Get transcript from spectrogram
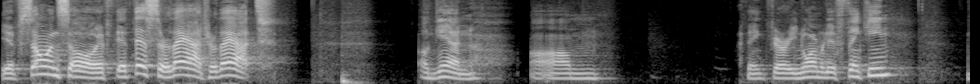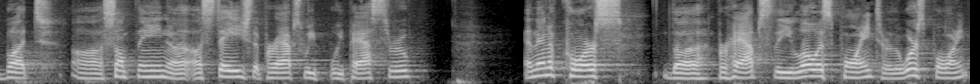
If so and so, if, if this or that or that. Again, um, I think very normative thinking, but uh, something, a, a stage that perhaps we, we pass through. And then, of course, the perhaps the lowest point or the worst point,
